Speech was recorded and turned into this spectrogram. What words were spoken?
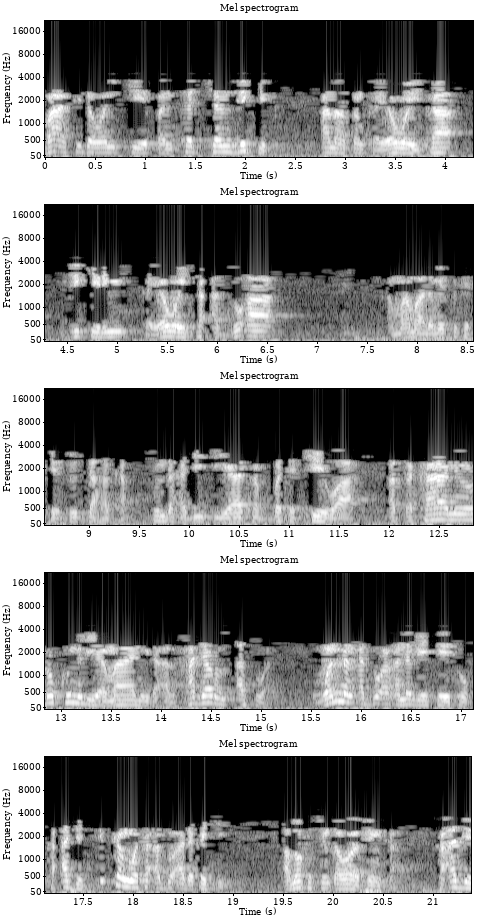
ba shi da wani keɓantaccen zikir. Ana son ka yawaita zikiri ka yawaita addu'a. Amma malamai suka ce duk da haka tun da hadisi ya tabbata cewa a tsakanin rukunul yamani da alhajarul aswad wannan addu'ar annabi ya ce to ka aje dukkan wata addu'a da kake a lokacin ɗawafinka ka aje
